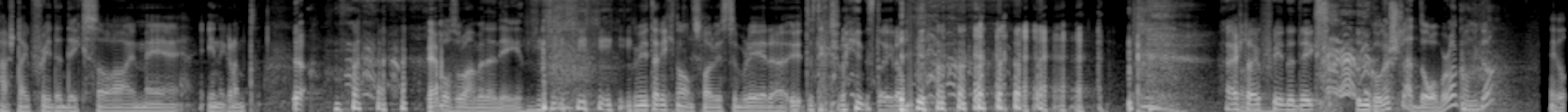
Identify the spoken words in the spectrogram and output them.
Hashtag free the dicks så er jeg med inneklemt. Jeg må også være med den gjengen. Vi tar ikke noe ansvar hvis det blir uh, utestengt fra Instagram. Hashtag free the dicks. Du kan jo sladde over, da, kan du ikke? da? Jo,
